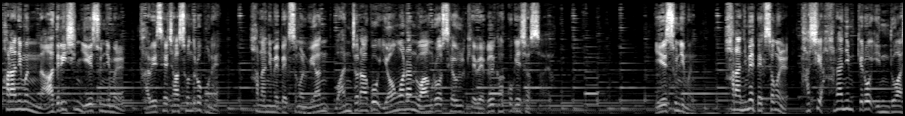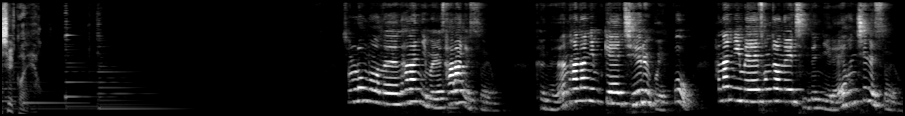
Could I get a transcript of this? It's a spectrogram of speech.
하나님은 아들이신 예수님을 다윗의 자손으로 보내 하나님의 백성을 위한 완전하고 영원한 왕으로 세울 계획을 갖고 계셨어요. 예수님은 하나님의 백성을 다시 하나님께로 인도하실 거예요. 솔로몬은 하나님을 사랑했어요. 그는 하나님께 지혜를 구했고 하나님의 성전을 짓는 일에 헌신했어요.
